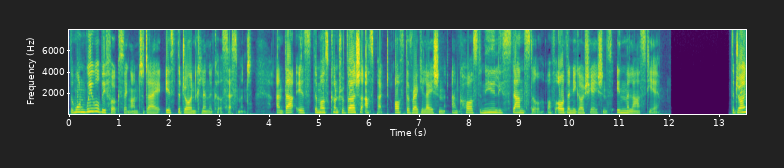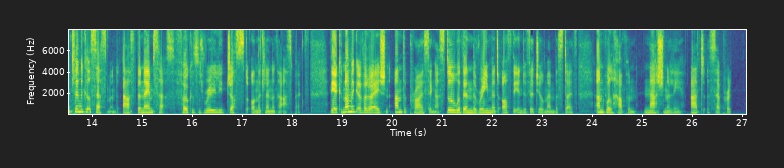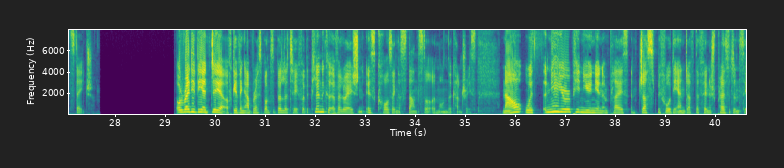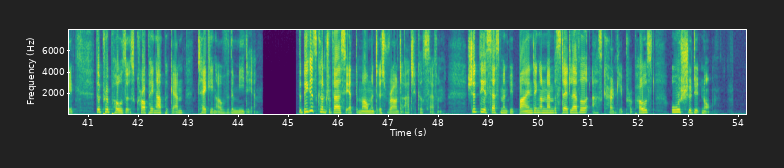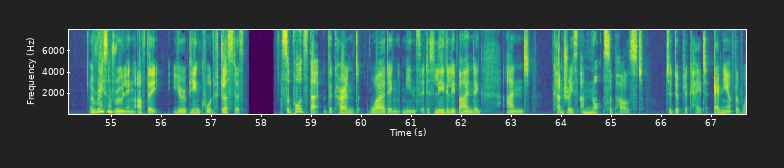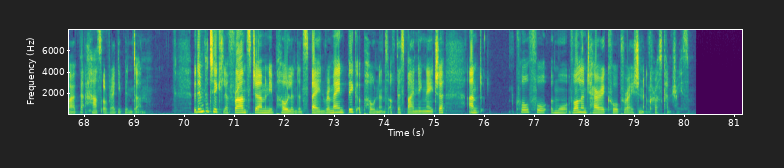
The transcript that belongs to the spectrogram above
The one we will be focusing on today is the joint clinical assessment, and that is the most controversial aspect of the regulation and caused a nearly standstill of all the negotiations in the last year. The joint clinical assessment, as the name says, focuses really just on the clinical aspects. The economic evaluation and the pricing are still within the remit of the individual member states and will happen nationally at a separate stage. Already, the idea of giving up responsibility for the clinical evaluation is causing a standstill among the countries. Now, with a new European Union in place and just before the end of the Finnish presidency, the proposal is cropping up again, taking over the media. The biggest controversy at the moment is around Article 7. Should the assessment be binding on member state level, as currently proposed, or should it not? A recent ruling of the European Court of Justice supports that the current wording means it is legally binding and countries are not supposed to duplicate any of the work that has already been done. But in particular, France, Germany, Poland, and Spain remain big opponents of this binding nature and call for a more voluntary cooperation across countries.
